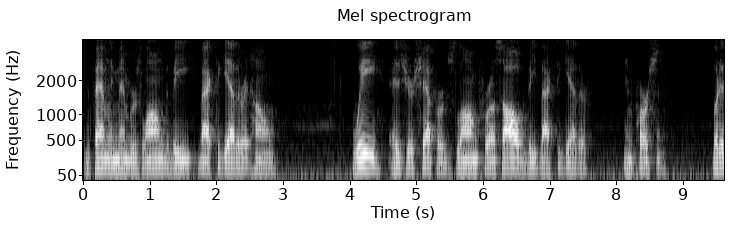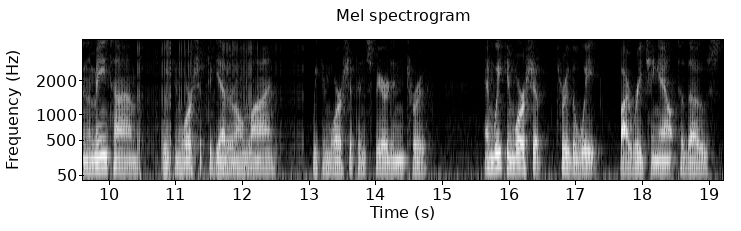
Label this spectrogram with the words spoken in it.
and family members long to be back together at home, we, as your shepherds, long for us all to be back together in person. But in the meantime, we can worship together online, we can worship in spirit and in truth, and we can worship through the week by reaching out to those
